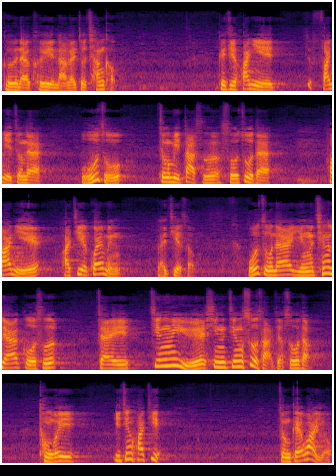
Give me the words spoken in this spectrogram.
各位呢可以拿来做参考。根据《华严华严中的五祖。宗密大师所著的《华严法界观门》来介绍，五祖呢，引清凉国师在《经语心经术》上就说到：“同为一经法界，总该万有，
